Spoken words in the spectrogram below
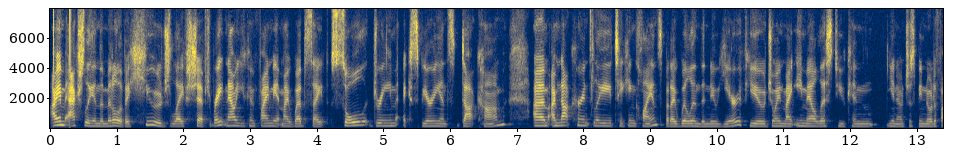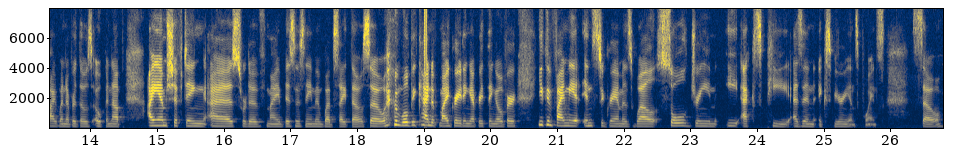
I'm actually in the middle of a huge life shift. Right now, you can find me at my website, souldreamexperience.com. Um, I'm not currently taking clients, but I will in the new year. If you join my email list, you can, you know, just be notified whenever those open up. I am shifting as sort of my business name and website though. So we'll be kind of migrating everything over. You can find me at Instagram as well, Soul Dream EXP as in experience points. So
